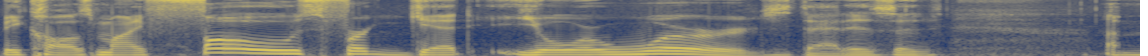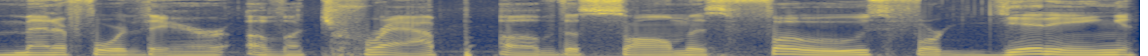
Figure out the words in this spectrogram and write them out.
because my foes forget your words. That is a, a metaphor there of a trap of the psalmist's foes forgetting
